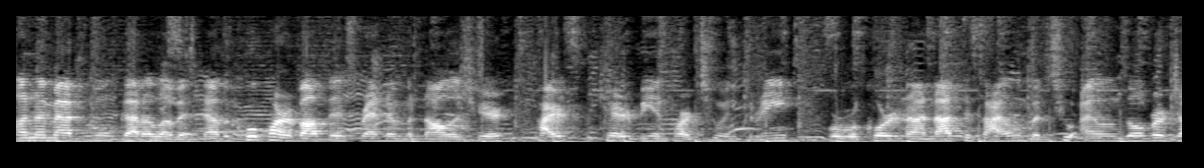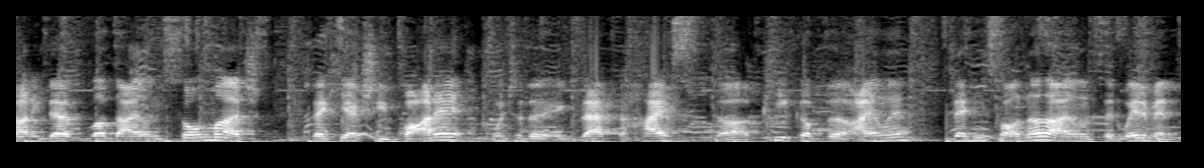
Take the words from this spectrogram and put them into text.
unimaginable, gotta love it. Now the cool part about this, random knowledge here, Pirates of the Caribbean Part 2 and 3 were recorded on not this island, but two islands over. Johnny Depp loved the island so much that he actually bought it, went to the exact highest uh, peak of the island, then he saw another island and said, wait a minute,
